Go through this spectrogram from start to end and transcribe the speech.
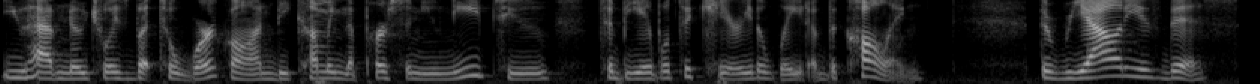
you have no choice but to work on becoming the person you need to to be able to carry the weight of the calling. The reality is this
